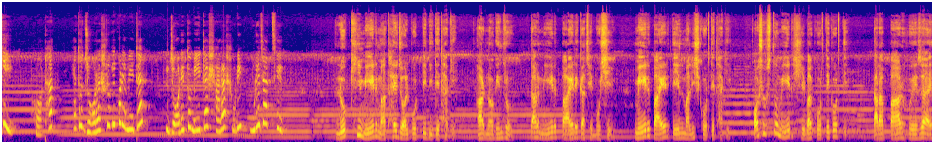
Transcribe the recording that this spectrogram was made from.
কি? হঠাৎ এত জ্বর আসলো কি করে মেয়েটার? জ্বরে তো মেয়েটার সারা শরীর পুড়ে যাচ্ছে। লক্ষ্মী মেয়ের মাথায় জলপট্টি দিতে থাকে, আর নগেন্দ্র তার মেয়ের পায়ের কাছে বসে মেয়ের পায়ের তেল মালিশ করতে থাকে। অসুস্থ মেয়ের সেবা করতে করতে তারা পার হয়ে যায়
